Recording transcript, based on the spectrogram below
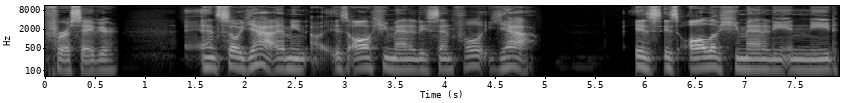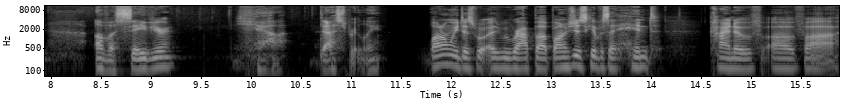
for a savior. And so yeah, I mean, is all humanity sinful? Yeah. Is is all of humanity in need of a savior? Yeah, desperately. why don't we just as we wrap up? Why don't you just give us a hint, kind of of uh,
